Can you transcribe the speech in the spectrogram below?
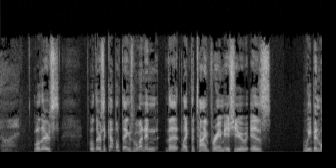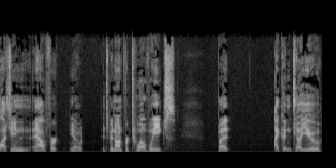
God. Well, there's well, there's a couple things. One in the like the time frame issue is we've been watching now for you know it's been on for 12 weeks, but I couldn't tell you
